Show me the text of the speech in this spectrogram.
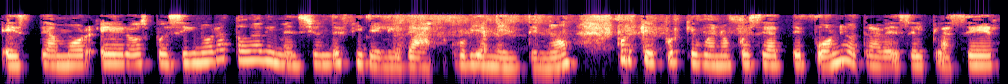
este amor eros, pues ignora toda dimensión de fidelidad, obviamente, ¿no? ¿Por qué? Porque, bueno, pues se te pone otra vez el placer,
